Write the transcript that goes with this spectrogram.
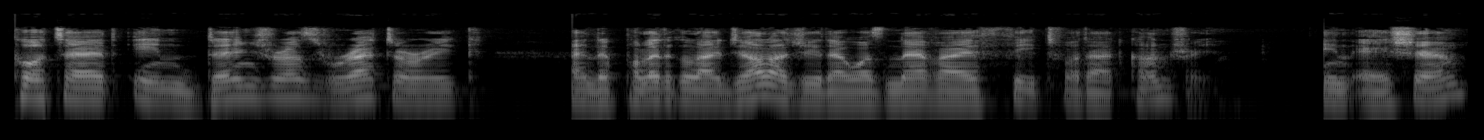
coated in dangerous rhetoric and a political ideology that was never a fit for that country. In Asia,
